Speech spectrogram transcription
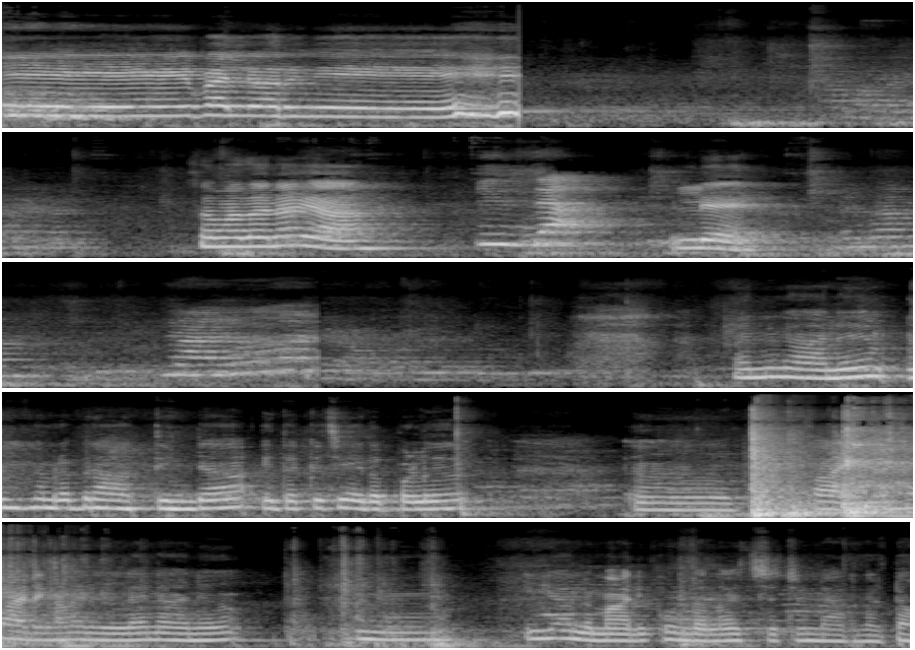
ഏ പല്ല് പറഞ്ഞേ. സമാധാനായാ? ഇല്ലേ. അതിന് ഞാൻ നമ്മുടെ ബ്രാത്തിന്റെ ഇതൊക്കെ ചെയ്തപ്പോൾ ഫയലും കാര്യങ്ങളെല്ലാം ഞാൻ ഈ അലമാരി കൊണ്ടുവന്ന് വെച്ചിട്ടുണ്ടായിരുന്നു കേട്ടോ.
